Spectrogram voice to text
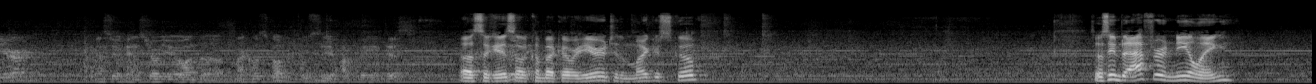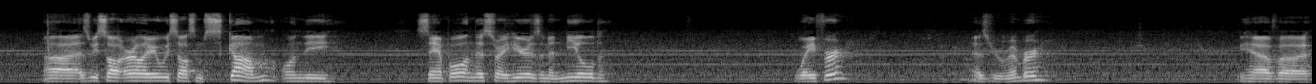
here. As you can show you on the microscope to see how clean it is. Oh, okay. So I'll come back over here to the microscope. So it seems after annealing, uh, as we saw earlier, we saw some scum on the sample, and this right here is an annealed wafer. As you remember, we have uh,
